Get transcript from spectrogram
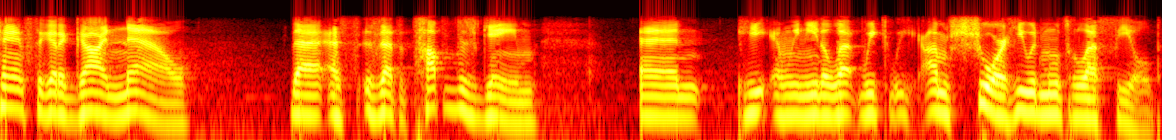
chance to get a guy now that is at the top of his game and he and we need a left we, we I'm sure he would move to left field.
